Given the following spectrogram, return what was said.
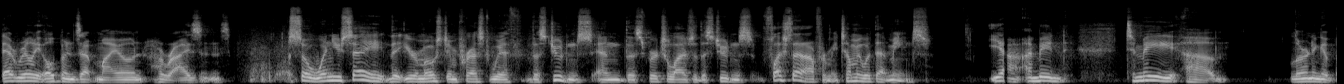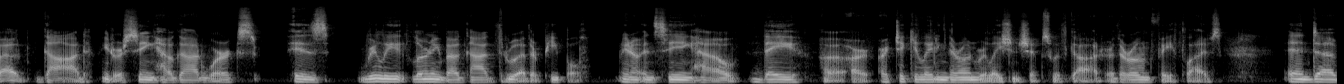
that really opens up my own horizons. So, when you say that you're most impressed with the students and the spiritual lives of the students, flesh that out for me. Tell me what that means. Yeah, I mean, to me, um, learning about God, you know, seeing how God works is really learning about God through other people you know, and seeing how they uh, are articulating their own relationships with God or their own faith lives. And uh,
